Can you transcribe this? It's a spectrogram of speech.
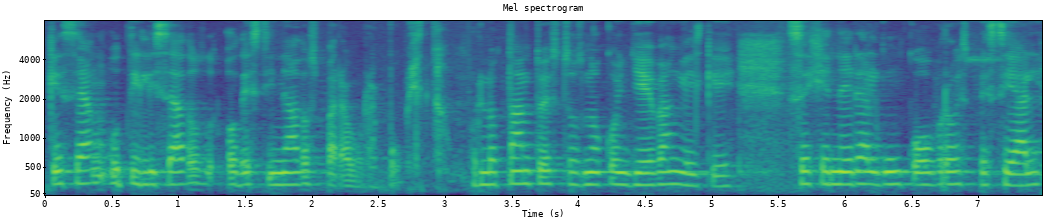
que sean utilizados o destinados para obra pública. Por lo tanto, estos no conllevan el que se genere algún cobro especial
